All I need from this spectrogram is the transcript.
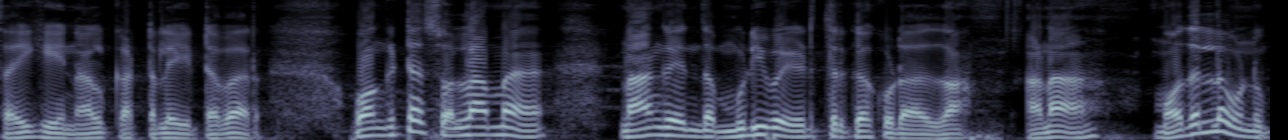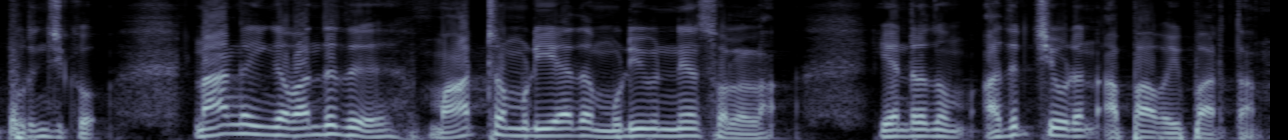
சைகையினால் கட்டளையிட்டவர். உங்ககிட்ட சொல்லாமல் நாங்கள் இந்த முடிவை எடுத்திருக்க கூடாது தான் ஆனால் முதல்ல ஒன்று புரிஞ்சுக்கோ. நாங்கள் இங்கே வந்தது மாற்ற முடியாத முடிவுன்னே சொல்லலாம் என்றதும் அதிர்ச்சியுடன் அப்பாவை பார்த்தான்.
